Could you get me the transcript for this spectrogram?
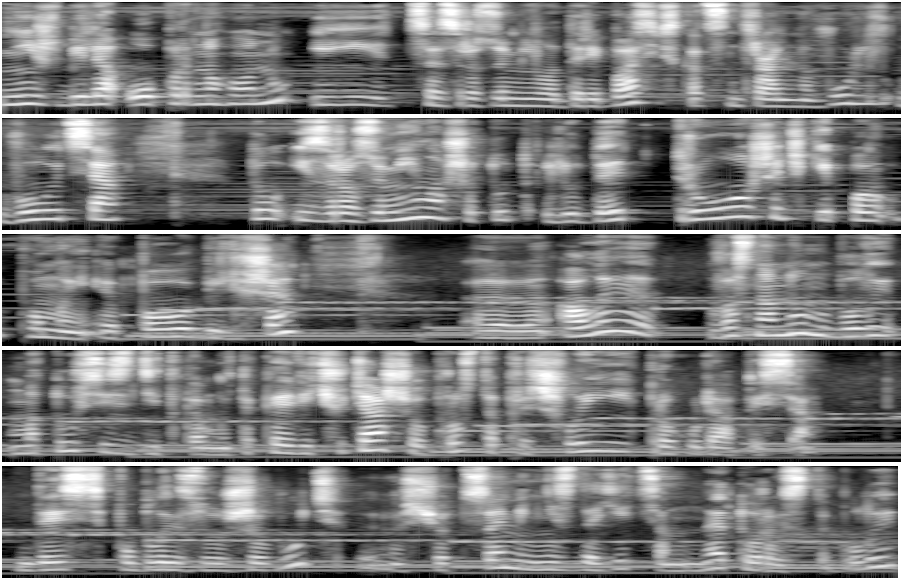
ніж біля оперного. Ну і це зрозуміло Дерибасівська центральна вулиця. То і зрозуміла, що тут людей трошечки по- побільше. Е, Але в основному були матусі з дітками. Таке відчуття, що просто прийшли прогулятися. Десь поблизу живуть, е, що це, мені здається, не туристи були,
